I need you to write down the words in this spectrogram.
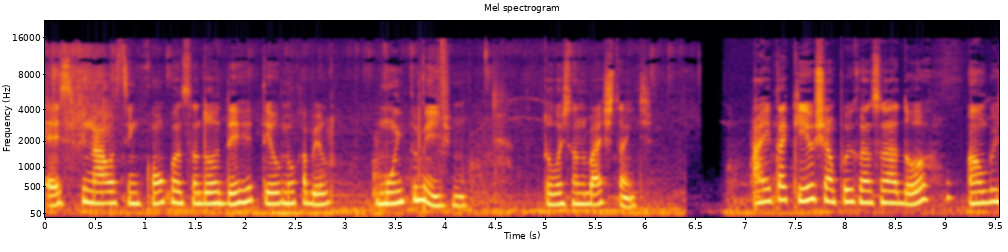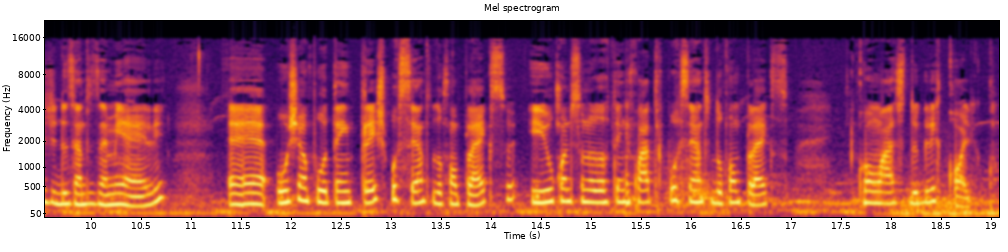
esse final, assim, com o condicionador derreteu o meu cabelo muito mesmo. Tô gostando bastante. Aí tá aqui o shampoo e condicionador, ambos de 200ml. É, o shampoo tem 3% do complexo e o condicionador tem 4% do complexo com ácido glicólico.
